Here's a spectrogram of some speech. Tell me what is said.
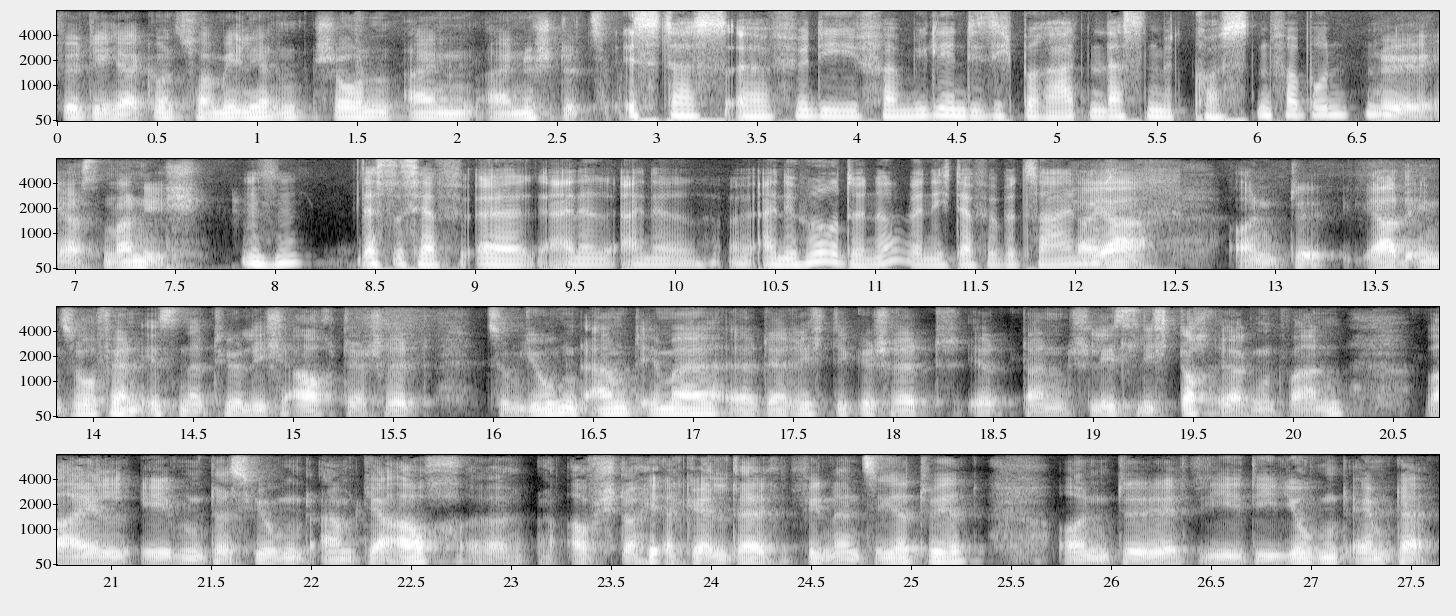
für die Herkunftsfamilien schon ein, eine Stütze. Ist das äh, für die Familien, die sich beraten lassen, mit Kosten verbunden? Nö, erstmal nicht. Mhm. Das ist ja äh, eine, eine, eine Hürde, ne? wenn ich dafür bezahlen muss. Ja, ja. Und äh, ja, insofern ist natürlich auch der Schritt zum Jugendamt immer äh, der richtige Schritt, äh, dann schließlich doch irgendwann, weil eben das Jugendamt ja auch äh, auf Steuergelder finanziert wird. Und äh, die, die Jugendämter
